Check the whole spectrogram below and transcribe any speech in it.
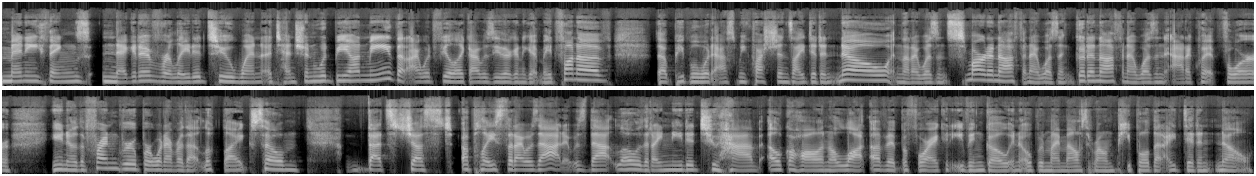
many things negative related to when attention would be on me that I would feel like I was either going to get made fun of, that people would ask me questions I didn't know, and that I wasn't smart enough and I wasn't good enough and I wasn't adequate for, you know, the friend group or whatever that looked like. So um, that's just a place that I was at. It was that low that I needed to have alcohol and a lot of it before I could even go and open my mouth around people that I didn't know.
